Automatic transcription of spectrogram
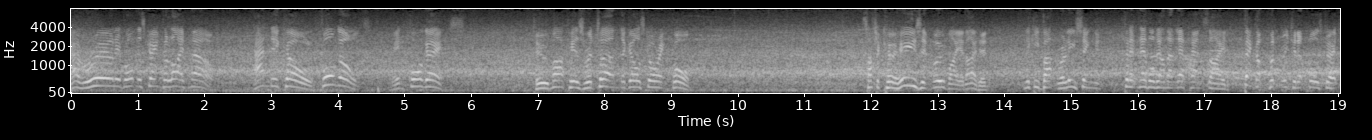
have really brought this game to life now. Andy Cole, four goals in four games to mark his return to goal scoring form. Such a cohesive move by United. Nicky Butt releasing Philip Neville down that left hand side. Beckham couldn't reach it at full stretch,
